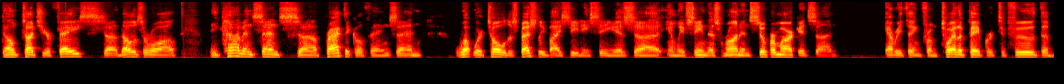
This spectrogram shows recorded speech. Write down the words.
Don't touch your face. Uh, those are all the common sense, uh, practical things. And what we're told, especially by CDC, is, uh, and we've seen this run in supermarkets on everything from toilet paper to food. The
